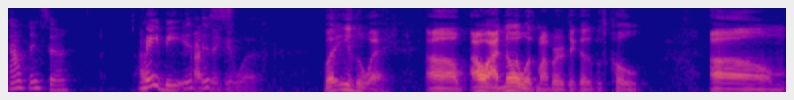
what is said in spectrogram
I don't think so. Maybe. I, I think it was. But either way, um, oh, I know it was my birthday because it was cold. Um,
